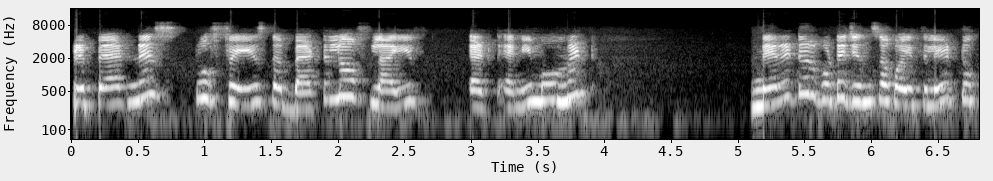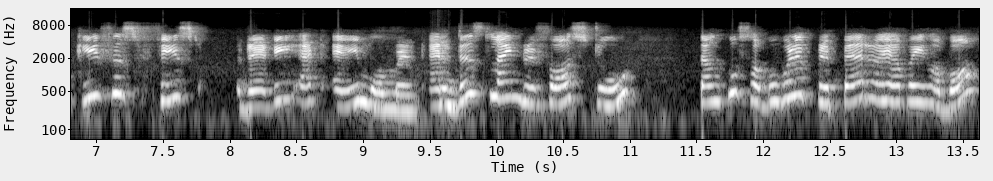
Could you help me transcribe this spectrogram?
preparedness to face the battle of life at any moment narrator गोटे जिनस to keep his face ready at any moment and this line refers to सब प्रिपेयर रहा हम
